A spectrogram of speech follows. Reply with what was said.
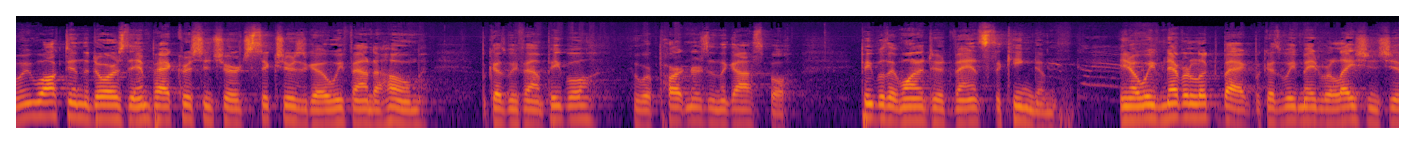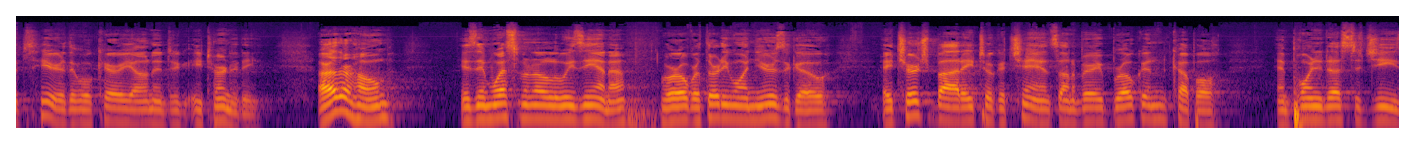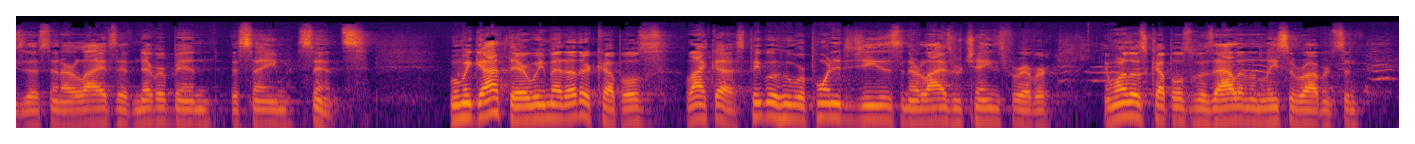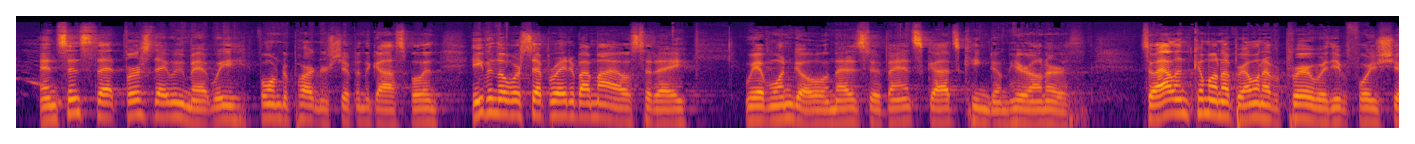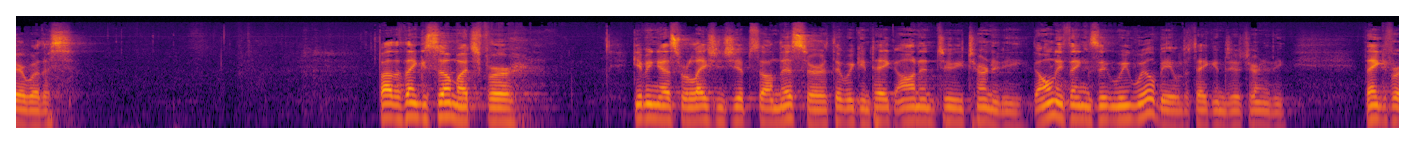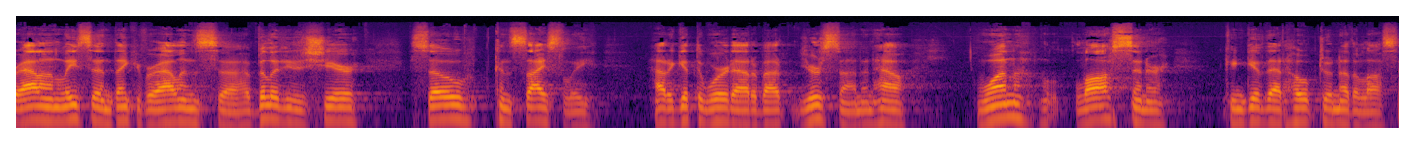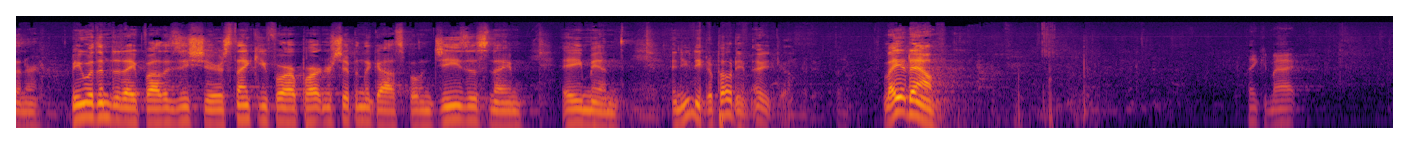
When we walked in the doors to Impact Christian Church six years ago, we found a home because we found people who were partners in the gospel, people that wanted to advance the kingdom. You know, we've never looked back because we've made relationships here that will carry on into eternity. Our other home is in West Monroe, Louisiana, where over 31 years ago, a church body took a chance on a very broken couple and pointed us to Jesus, and our lives have never been the same since. When we got there, we met other couples like us, people who were pointed to Jesus and their lives were changed forever. And one of those couples was Alan and Lisa Robertson. And since that first day we met, we formed a partnership in the gospel. And even though we're separated by miles today, we have one goal, and that is to advance God's kingdom here on earth. So, Alan, come on up here. I want to have a prayer with you before you share with us. Father, thank you so much for giving us relationships on this earth that we can take on into eternity, the only things that we will be able to take into eternity. Thank you for Alan and Lisa, and thank you for Alan's uh, ability to share so concisely how to get the word out about your son and how one lost sinner can give that hope to another lost sinner. Be with him today, Father, as he shares. Thank you for our partnership in the gospel. In Jesus' name, Amen. And you need a podium. There you go. Lay it down. Thank you, Mac.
